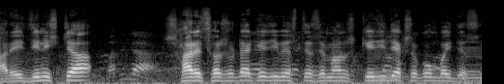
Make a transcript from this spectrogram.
আর এই জিনিসটা সাড়ে ছশো টাকা কেজি বেচতেছে মানুষ কেজিতে একশো কম পাইতেছে।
